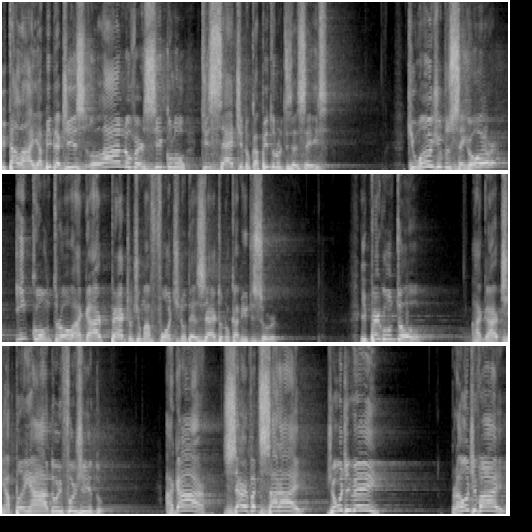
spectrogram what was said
e está lá, e a Bíblia diz, lá no versículo 17 do capítulo 16, que o anjo do Senhor encontrou Agar perto de uma fonte no deserto, no caminho de Sur, e perguntou: Agar tinha apanhado e fugido. Agar, serva de Sarai, de onde vem? Para onde vai?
